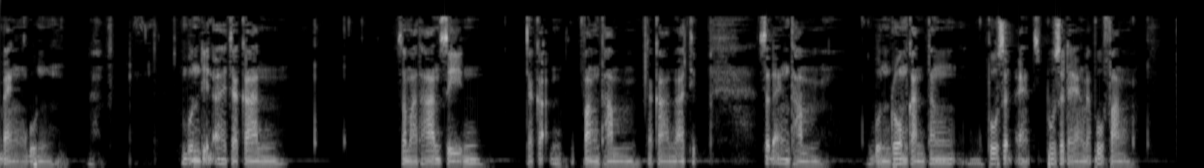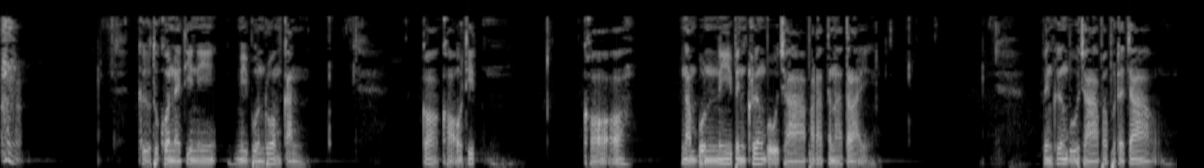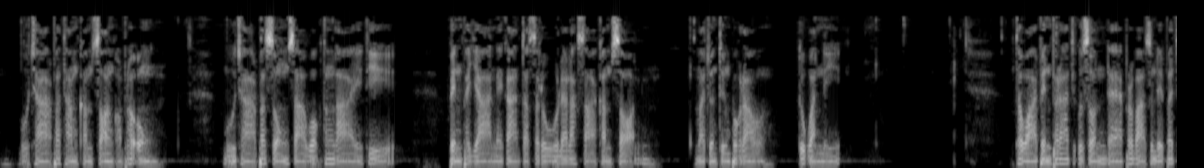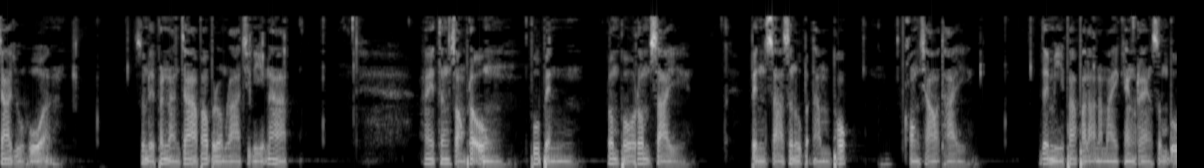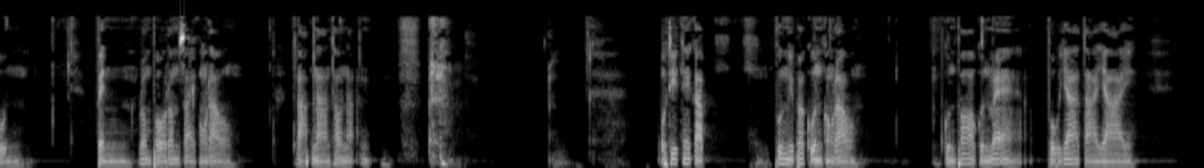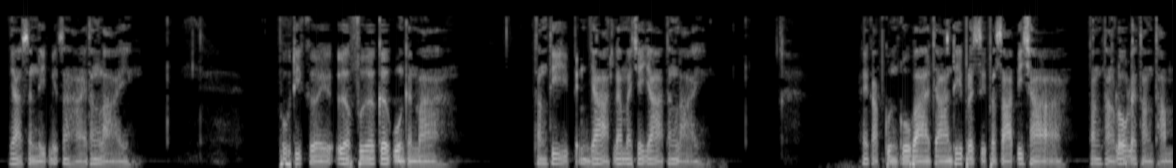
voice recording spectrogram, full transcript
แบ่งบุญ บุญที่ได้จากการสมาทานศีล จากการฟังธรรม จากการอธิบแสดงธรรม บุญร่วมกันทั้งผู้แสดงผู้แสดงและผู้ฟัง คือทุกคนในที่นี้มีบุญร่วมกัน ก็ขออุทิศ ขอนำบุญนี้เป็นเครื่องบูชาพระรัตนตรัย เป็นเครื่องบูชาพระพุทธเจ้า บูชาพระธรรมคำสอนของพระองค์ บูชาพระสงฆ์สาวกทั้งหลายที่เป็นพยานในการตัดสรู้และรักษาคำสอน มาจนถึงพวกเราทุกวันนี้ ถวายเป็นพระราชกุศลแด่พระบาทสมเด็จพระเจ้าอยู่หัว สมเด็จพระนางเจ้าพระบรมราชินีนาถให้ทั้งสองพระองค์ ผู้เป็นร่มโพร่มใสเป็นศาสนุปถัมภกของชาวไทย ได้มีพระพลานามัยแข็งแรงสมบูรณ์ เป็นร่มโพร่มใสของเรา ตราบนานเท่านั้น อุทิศให้กับผู้มีพระคุณของเรา คุณพ่อคุณแม่ ปู่ย่าตายายญาติสนิทมิตรสหายทั้งหลาย ผู้ที่เคยเอื้อเฟื้อเกื้อกูลกันมา ทั้งที่เป็นญาติและไม่ใช่ญาติทั้งหลาย ให้กับคุณครูบาอาจารย์ที่ประสิทธิ์ประสาทวิชาทั้งทางโลกและทางธรรม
